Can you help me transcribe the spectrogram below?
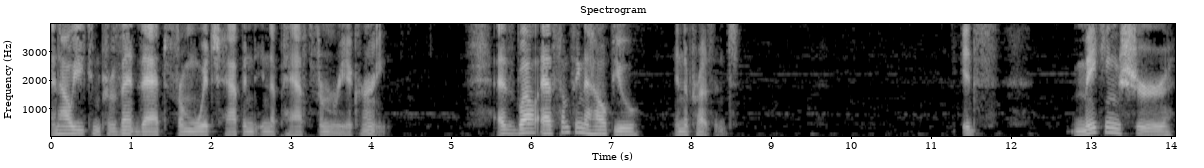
and how you can prevent that from which happened in the past from reoccurring. As well as something to help you in the present. It's making sure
